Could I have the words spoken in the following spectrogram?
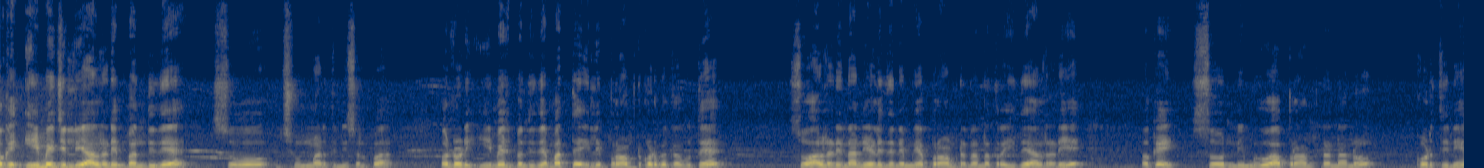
ಓಕೆ ಇಮೇಜ್ ಇಲ್ಲಿ ಆಲ್ರೆಡಿ ಬಂದಿದೆ. ಸೊ ಜೂಮ್ ಮಾಡ್ತೀನಿ ಸ್ವಲ್ಪ. ಅವ್ರು ನೋಡಿ ಇಮೇಜ್ ಬಂದಿದೆ. ಮತ್ತೆ ಇಲ್ಲಿ ಪ್ರಾಂಪ್ಟ್ ಕೊಡಬೇಕಾಗುತ್ತೆ. ಸೊ ಆಲ್ರೆಡಿ ನಾನು ಹೇಳಿದ್ದೆ ನಿಮಗೆ ಪ್ರಾಂಪ್ಟ್ ನನ್ನ ಹತ್ರ ಇದೆ ಆಲ್ರೆಡಿ ಓಕೆ ಸೊ ನಿಮಗೂ ಆ ಪ್ರಾಂಪ್ಟನ್ನ ನಾನು ಕೊಡ್ತೀನಿ.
